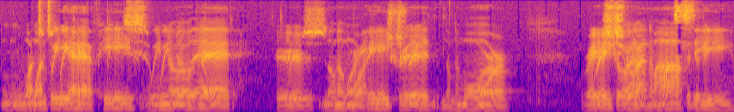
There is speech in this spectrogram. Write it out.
once we have peace, we know that There's no more hatred, no more racial animosity.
